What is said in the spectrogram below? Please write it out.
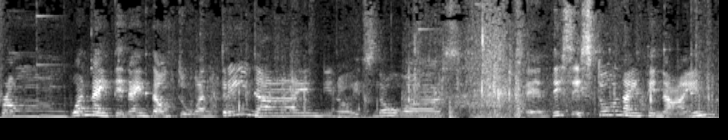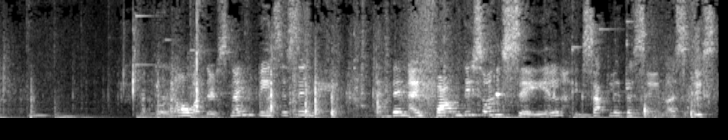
from 1.99 down to 1.39. You know, it's Noah's. And this is 2.99 for Noah. There's 9 pieces in it. And then I found this on sale. Exactly the same as this.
